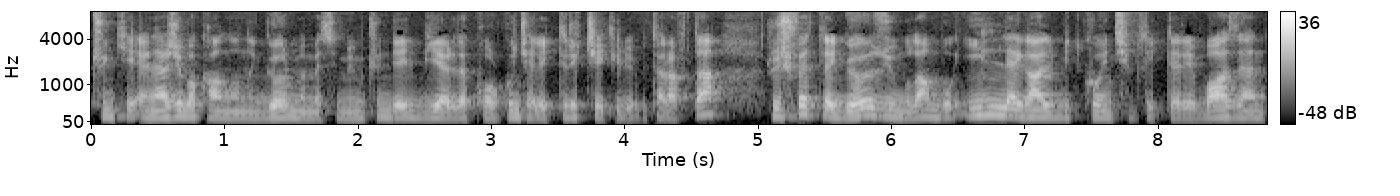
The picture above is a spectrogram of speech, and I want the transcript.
çünkü Enerji Bakanlığı'nın görmemesi mümkün değil. Bir yerde korkunç elektrik çekiliyor bir tarafta. Rüşvetle göz yumulan bu illegal bitcoin çiftlikleri bazen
